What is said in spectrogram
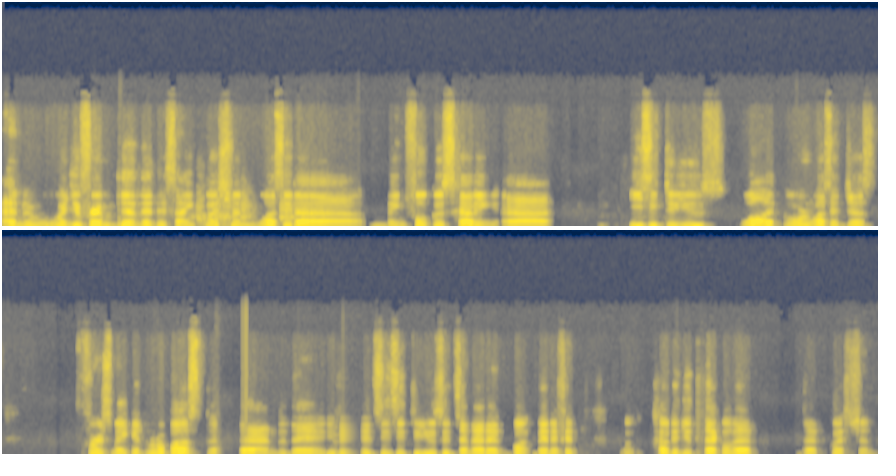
And when you framed the, the design question, was it a main focus having a easy to use wallet, or was it just first make it robust and the, if it's easy to use, it's an added benefit? How did you tackle that that question?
